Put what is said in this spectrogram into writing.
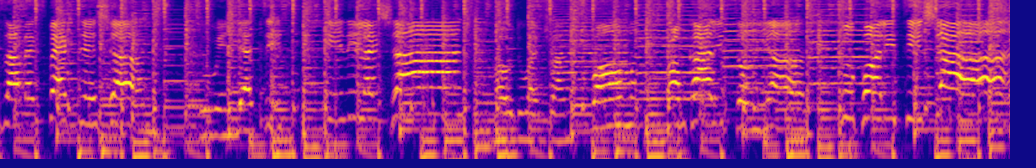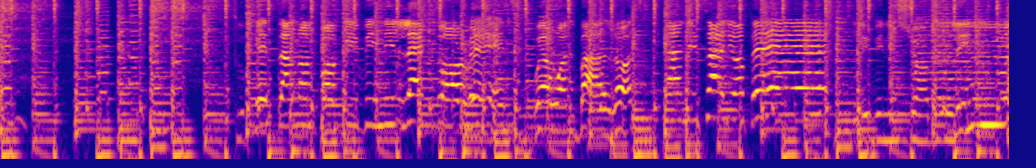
because of expectations to win their seats in elections. How do I transform from calypsonian to politician? To face an unforgiving electorate where one ballot can decide your fate, living is struggling.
